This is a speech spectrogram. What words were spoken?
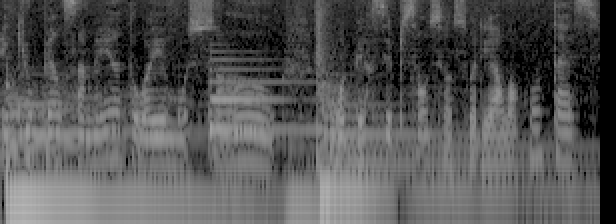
em que o pensamento ou a emoção ou a percepção sensorial acontece.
